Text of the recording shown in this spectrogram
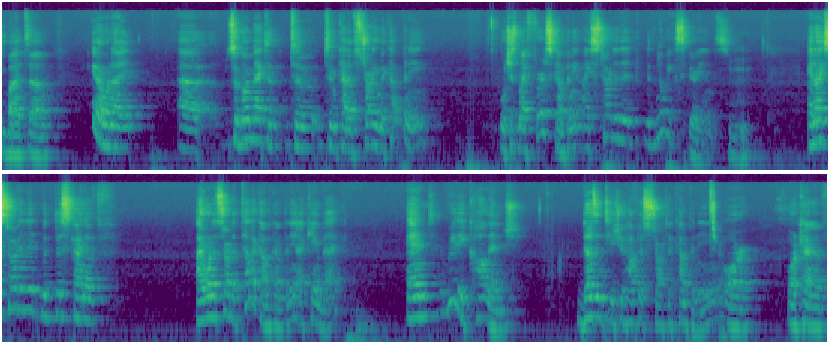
but um, you know when I. Uh, so going back to, to, to kind of starting the company, which is my first company, I started it with no experience. Mhm. And I started it with this kind of I want to start a telecom company. I came back, and really, college doesn't teach you how to start a company Sure. or or kind of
